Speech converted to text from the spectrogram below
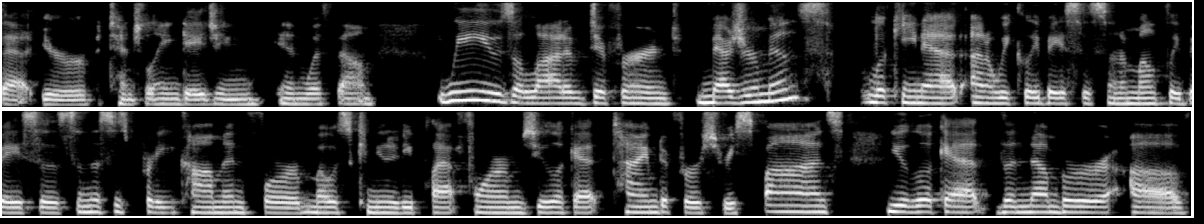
that you're potentially engaging in with them? We use a lot of different measurements looking at on a weekly basis and a monthly basis. And this is pretty common for most community platforms. You look at time to first response, you look at the number of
